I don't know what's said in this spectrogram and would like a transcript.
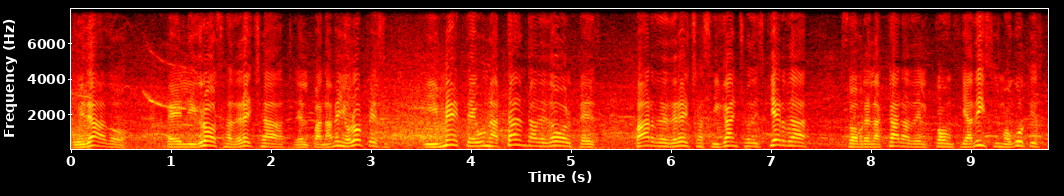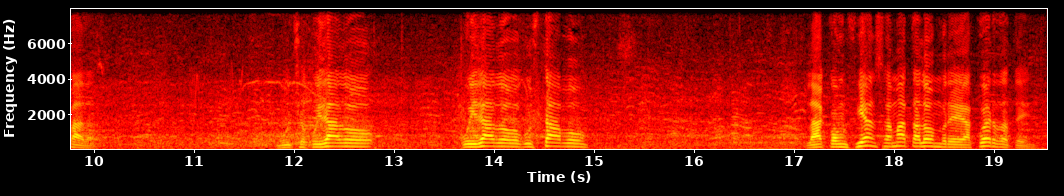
Cuidado, peligrosa derecha del panameño López y mete una tanda de golpes, par de derechas y gancho de izquierda sobre la cara del confiadísimo Guti Espadas. Mucho cuidado, cuidado Gustavo. La confianza mata al hombre, acuérdate.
